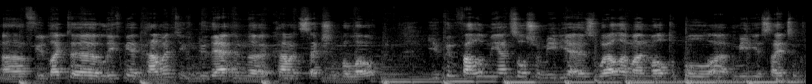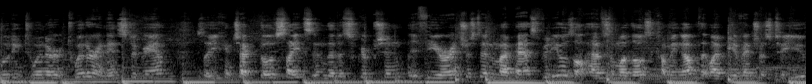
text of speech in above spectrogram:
Uh, if you'd like to leave me a comment, you can do that in the comment section below. You can follow me on social media as well. I'm on multiple uh, media sites, including Twitter, Twitter and Instagram. So you can check those sites in the description. If you're interested in my past videos, I'll have some of those coming up that might be of interest to you.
